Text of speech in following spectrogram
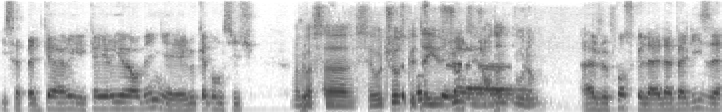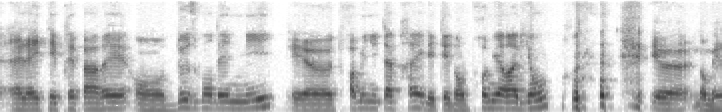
ils s'appellent Kyrie, Kyrie Irving et Luka Doncic. ouais, bah, ça, c'est autre chose que Je Tyus Jones et Jordan Poole. Hein. Ah, je pense que la, valise, elle a été préparée en deux secondes et demie et euh, trois minutes après, il était dans le premier avion. euh, non, mais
